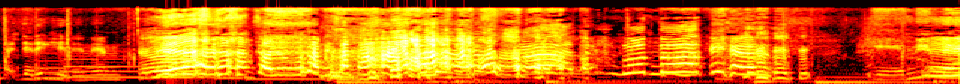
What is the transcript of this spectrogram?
"Eh, jadi gini nin Iya. soalnya gue bisa lutut gini Iya.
